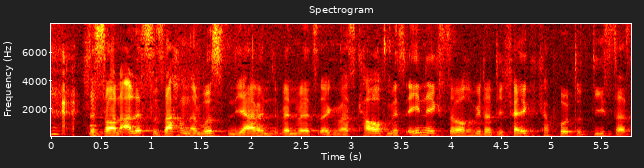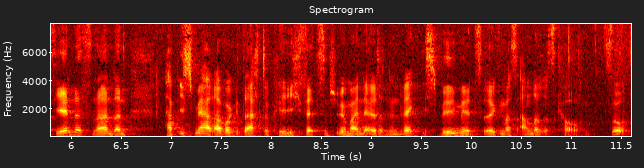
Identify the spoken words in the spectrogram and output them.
das waren alles so Sachen, dann wussten, ja, wenn, wenn wir jetzt irgendwas kaufen, ist eh nächste Woche wieder die Felge kaputt und dies, das, jenes. Ne? Und dann habe ich mir halt aber gedacht, okay, ich setze mich über meine Eltern hinweg, ich will mir jetzt irgendwas anderes kaufen. So.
